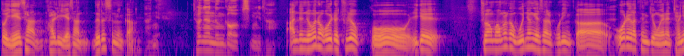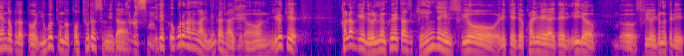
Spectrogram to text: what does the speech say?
또 예산 관리 예산 늘었습니까? 아니 전혀 는거 없습니다. 안전 요원은 오히려 줄였고 이게 중앙박물관 운영 예산을 보니까 올해 같은 경우에는 작년도보다 또 6억 정도 또 줄었습니다. 줄었습니다. 이게 거꾸로 가는 거 아닙니까 사실은 이렇게 관람객이 늘면 그에 따라서 굉장히 수요 이렇게 저 관리해야 될 인력 그 수요 이런 것들이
